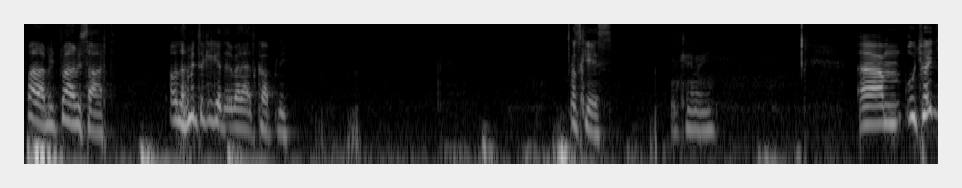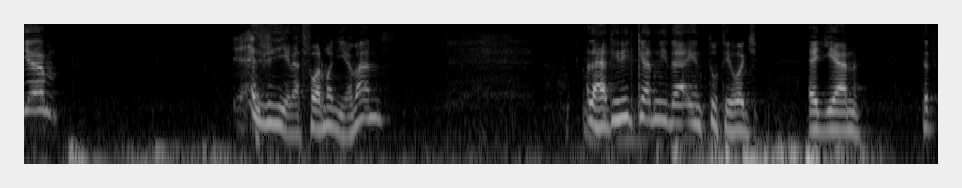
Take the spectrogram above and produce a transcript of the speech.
valamit, valami szart. Onnan, mint a kikötőbe lehet kapni. Az kész. Kemény. Um, úgyhogy um, ez is egy életforma nyilván. Lehet irigykedni, de én tuti, hogy egy ilyen, tehát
